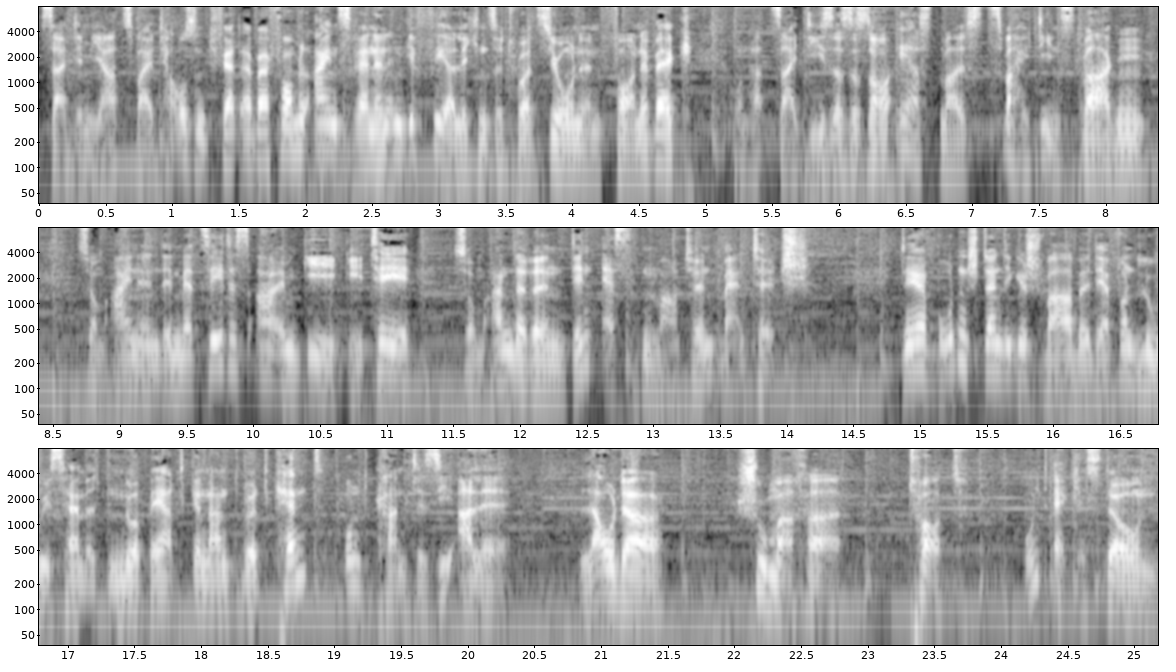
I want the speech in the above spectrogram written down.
Seit dem Jahr 2000 fährt er bei Formel 1 Rennen in gefährlichen Situationen vorneweg und hat seit dieser Saison erstmals zwei Dienstwagen. Zum einen den Mercedes AMG GT, zum anderen den Aston Martin Vantage. Der bodenständige Schwabe, der von Lewis Hamilton nur Bert genannt wird, kennt und kannte sie alle. Lauda, Schumacher, Todd und Ecclestone.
